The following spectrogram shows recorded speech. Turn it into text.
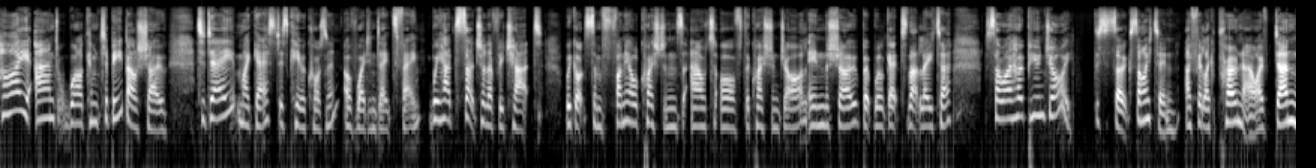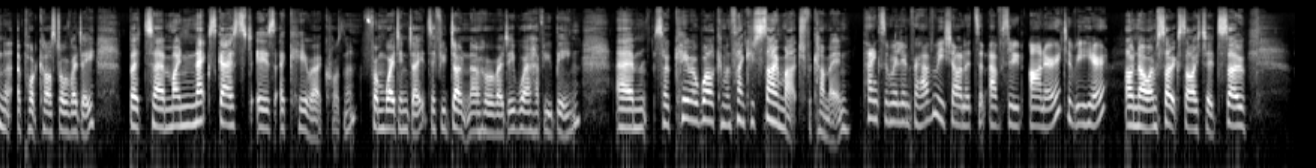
Hi, and welcome to B Bell Show. Today, my guest is Ciara Crossan of Wedding Dates fame. We had such a lovely chat. We got some funny old questions out of the question jar in the show, but we'll get to that later. So I hope you enjoy. This is so exciting. I feel like a pro now. I've done a podcast already, but uh, my next guest is Akira Crossan from Wedding Dates. If you don't know her already, where have you been? Um, so, Ciara, welcome and thank you so much for coming. Thanks a million for having me, Sean. It's an absolute honour to be here. Oh, no, I'm so excited. So,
